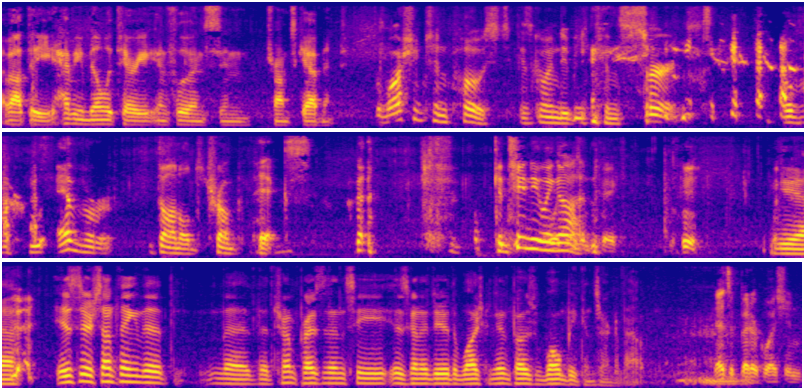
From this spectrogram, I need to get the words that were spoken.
about the heavy military influence in Trump's cabinet. The Washington Post is going to be concerned over whoever Donald Trump picks. Continuing Or on. Doesn't pick. Yeah. Is there something that the the Trump presidency is going to do the Washington Post won't be concerned about? That's a better question.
